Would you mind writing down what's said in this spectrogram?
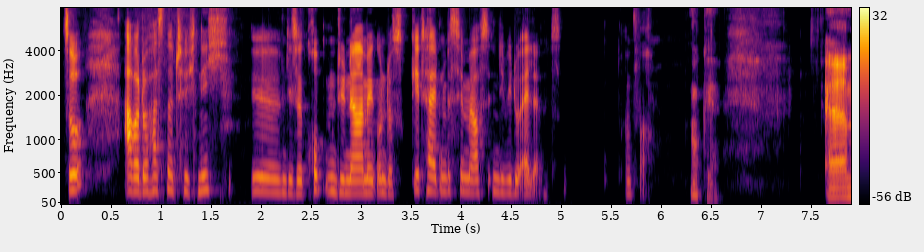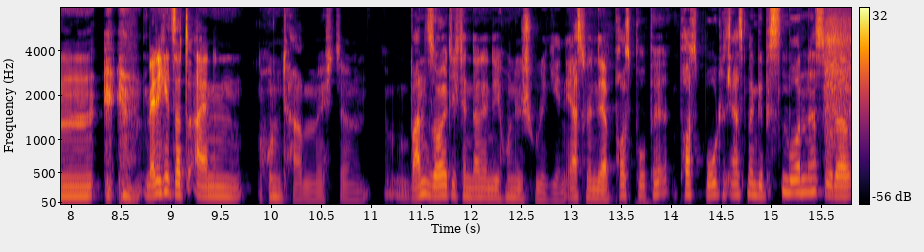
So, aber du hast natürlich nicht äh, diese Gruppendynamik und es geht halt ein bisschen mehr aufs Individuelle. Einfach. Okay. Ähm, wenn ich jetzt halt einen Hund haben möchte, wann sollte ich denn dann in die Hundeschule gehen? Erst wenn der Postbote, Postbote erstmal gebissen worden ist oder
